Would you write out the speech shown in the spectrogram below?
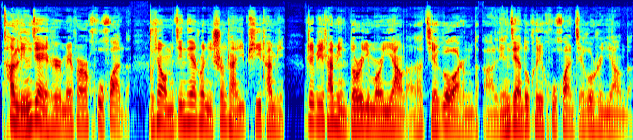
它的零件也是没法互换的。不像我们今天说，你生产一批产品，这批产品都是一模一样的，它结构啊什么的啊，零件都可以互换，结构是一样的。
